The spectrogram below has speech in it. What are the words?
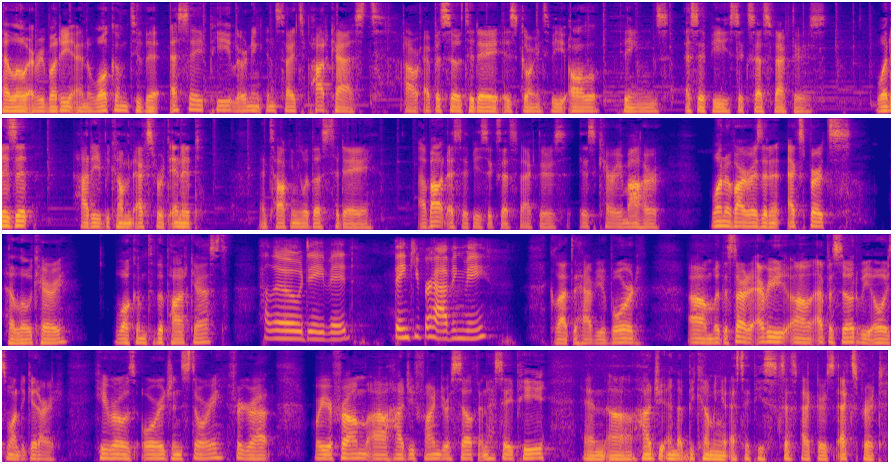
Hello, everybody, and welcome to the SAP Learning Insights podcast. Our episode today is going to be all things SAP Success Factors. What is it? How do you become an expert in it? And talking with us today about SAP Success Factors is Carrie Maher, one of our resident experts. Hello, Carrie. Welcome to the podcast. Hello, David. Thank you for having me. Glad to have you aboard. Um, at the start of every uh, episode, we always want to get our hero's origin story, figure out where you're from, uh, how'd you find yourself in SAP, and uh, how'd you end up becoming an SAP SuccessFactors expert?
